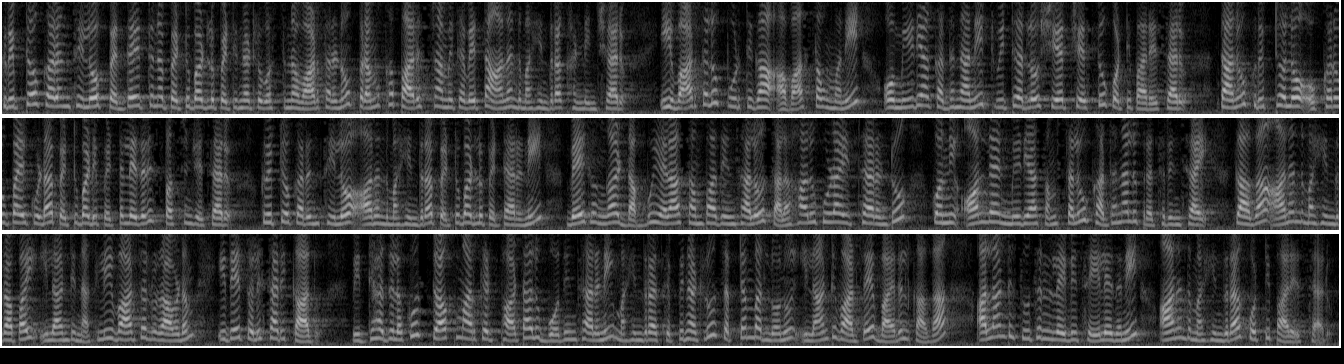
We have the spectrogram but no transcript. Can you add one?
Crypto కరెన్సీలో పెద్ద ఎత్తున పెట్టుబడులు పెట్టినట్లు వస్తున్న వార్తలను ప్రముఖ పారిశ్రామికవేత్త ఆనంద్ మహీంద్రా ఖండించారు. ఈ వార్తలు పూర్తిగా అవాస్తవమని ఓ మీడియా కథనాన్ని ట్విట్టర్లో షేర్ చేస్తూ కొట్టిపారేశారు. తాను క్రిప్టోలో ఒక్క రూపాయి కూడా పెట్టుబడి పెట్టలేదని స్పష్టం చేశారు. క్రిప్టో కరెన్సీలో ఆనంద్ మహీంద్ర పెట్టుబడులు పెట్టారని వేగంగా డబ్బు ఎలా సంపాదించాలో సలహాలు కూడా ఇచ్చారంటూ కొన్ని ఆన్లైన్ మీడియా సంస్థలు కథనాలు ప్రచురించాయి. కాగా ఆనంద్ మహీంద్రాపై ఇలాంటి నకిలీ వార్తలు రావడం ఇదే తొలిసారి కాదు. విద్యార్థులకు స్టాక్ మార్కెట్ పాఠాలు బోధించాలని మహీంద్రా చెప్పినట్లు సెప్టెంబర్లోనూ ఇలాంటి వార్తే వైరల్ కాగా అలాంటి సూచనలేవీ చేయలేదని ఆనంద్ మహీంద్రా కొట్టిపారేశారు.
